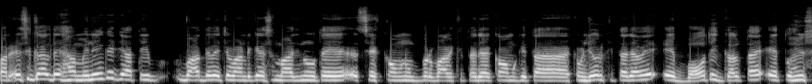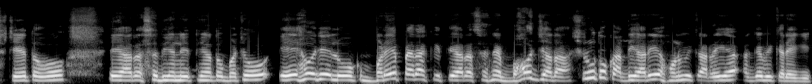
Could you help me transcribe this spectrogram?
ਪਰ ਇਸ ਗੱਲ ਦੇ ਹਾਮੀ ਨਹੀਂ ਕਿ ਜਾਤੀਵਾਦ ਦੇ ਵਿੱਚ ਵੰਡ ਕੇ ਸਮਾਜ ਨੂੰ ਤੇ ਸਿੱਖ ਕੌਮ ਨੂੰ ਬਰਬਾਦ ਕੀਤਾ ਜਾਏ, ਕੌਮ ਕੀਤਾ, ਕਮਜ਼ੋਰ ਕੀਤਾ ਜਾਵੇ, ਇਹ ਬਹੁਤ ਹੀ ਗਲਤ ਹੈ। ਇਹ ਤੁਸੀਂ ਸੁਚੇਤ ਹੋਵੋ, ਇਹ ਆਰਐਸ ਦੀਆਂ ਨੀਤੀਆਂ ਤੋਂ ਬਚੋ। ਇਹੋ ਜਿਹੇ ਲੋਕ ਬੜੇ ਪੈਦਾ ਕੀਤੇ ਆਰਐਸ ਨੇ, ਬਹੁਤ ਜ਼ਿਆਦਾ, ਸ਼ੁਰੂ ਤੋਂ ਕਰਦੀ ਆ ਰਹੀ ਹੈ, ਹੁਣ ਵੀ ਕਰ ਰਹੀ ਹੈ, ਅੱਗੇ ਵੀ ਕਰੇਗੀ।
